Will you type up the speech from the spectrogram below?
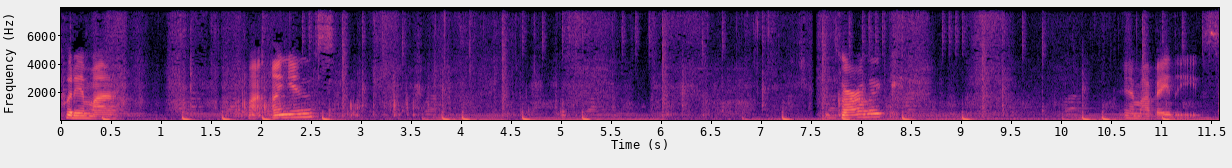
Put in my my onions garlic and my bay leaves.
